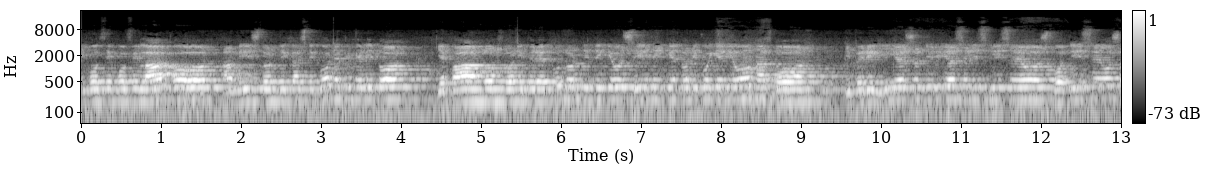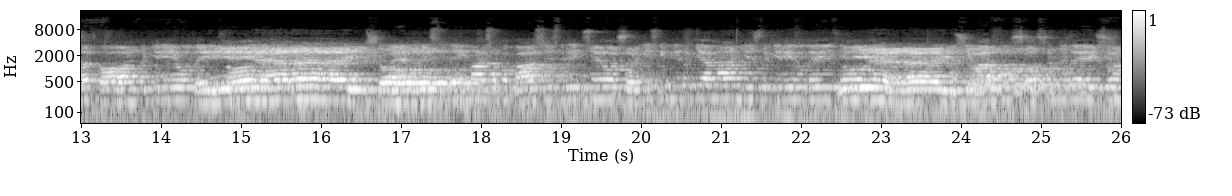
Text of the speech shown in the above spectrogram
υποθυμοφυλάκων, αμίστων δικαστικών επιμελητών και πάντων των υπηρετούντων της δικαιοσύνη και των οικογενειών αυτών, υπερηγίας σωτηρίας ενισχύσεως, φωτίσεως αυτών του Κυρίου Δεϊσόν. Ευχαριστείτε ημάς από πάσης θλίψεως, οργής κινδύνου και ανάγκης του Κυρίου Δεϊθών. Αντιλαφούς όσων ελέησον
